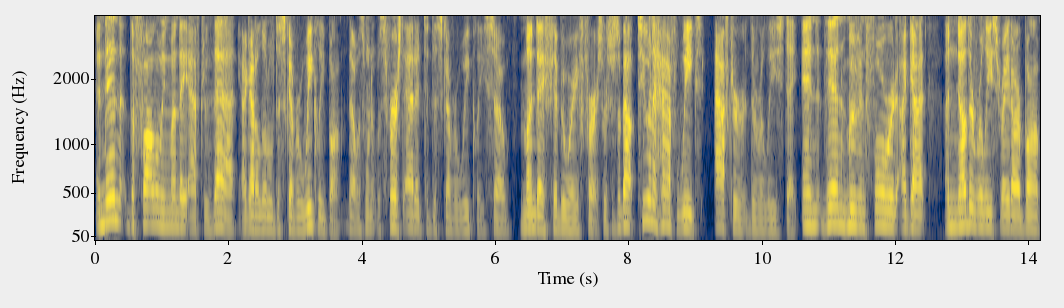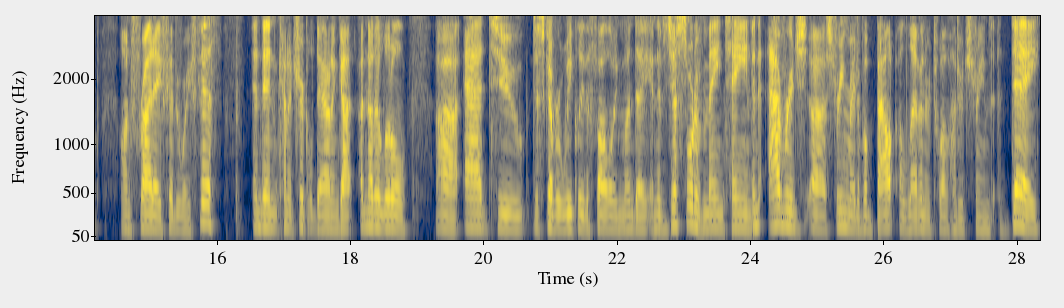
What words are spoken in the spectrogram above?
And then the following Monday after that, I got a little Discover Weekly bump. That was when it was first added to Discover Weekly. So Monday, February 1st, which was about two and a half weeks after the release date. And then moving forward, I got another release radar bump on Friday, February 5th and then kind of trickled down and got another little uh, to Discover Weekly the following Monday, and it's just sort of maintained an average uh, stream rate of about 11 or 1200 streams a day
